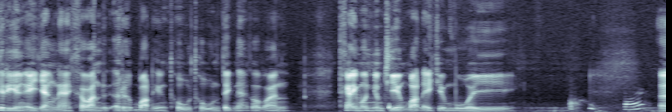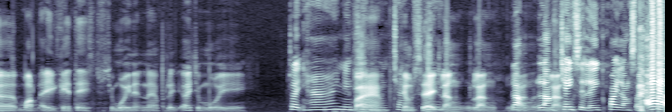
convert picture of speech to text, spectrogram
ច្រៀងអីយ៉ាងណាខាវ៉ាន់រើសបត់រៀងធូរធូរបន្តិចណាខាវ៉ាន់ថ្ងៃមុនខ្ញុំច្រៀងបត់អីជាមួយចាអឺបត់អីគេទេជាមួយអ្នកណាភ្លេចអើយជាមួយ ភ្លេចហើយនាងបាខ្ញុំទមិនចាំខ្ញុំស្រែកឡើងឡើងឡើងឡើងចេញសលេងខ្វាច់ឡើងស្អក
